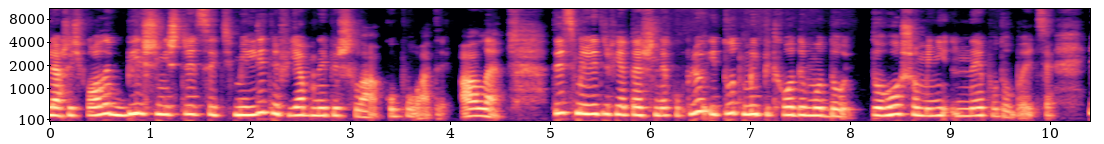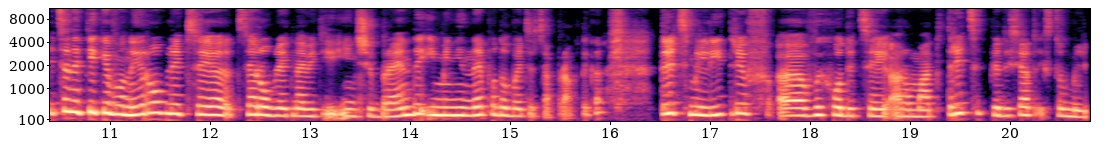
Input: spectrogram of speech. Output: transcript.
пляшечку, але більше, ніж 30 мл я б не пішла купувати. Але 30 мл я теж не куплю, і тут ми підходимо до того, що мені не подобається. І це не тільки вони роблять, це, це роблять навіть і інші бренди, і мені не подобається ця практика. 30 мл е, виходить цей аромат 30, 50 і 100 мл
